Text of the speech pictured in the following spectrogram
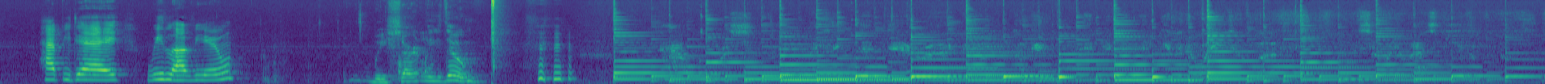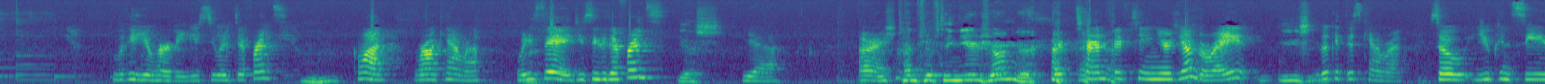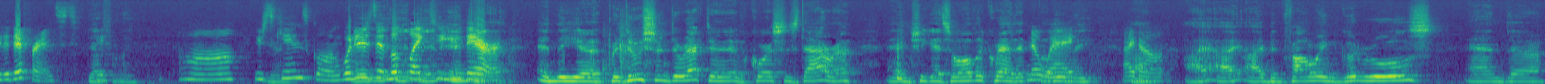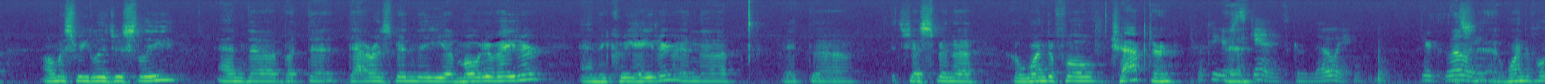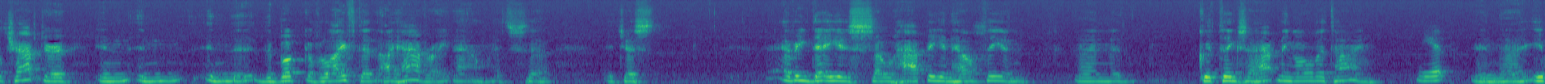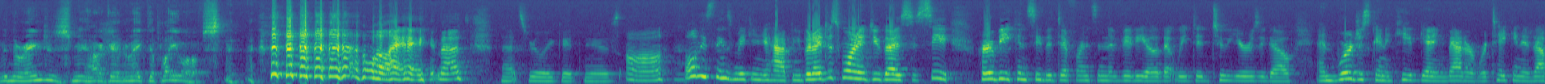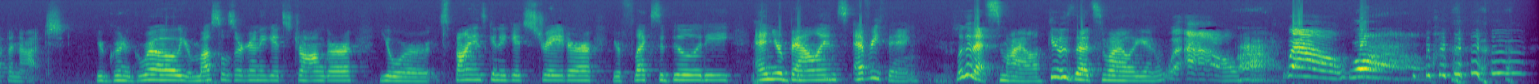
Happy day. We love you. We certainly do. Look at you, Herbie. You see what a difference? Mm-hmm. Come on, we're on camera. What do you say? Do you see the difference? Yes. Yeah. All right. 10, 15 years younger. You're 10, 15 years younger, right? Easy. Look at this camera. So you can see the difference. Definitely. Aw, your skin's glowing. What does it look and- like and- to you and, uh, there? And the uh, producer and director, of course, is Dara, and she gets all the credit. No way. me. I Uh, don't. I, I, I've been following good rules and uh, almost religiously, and uh, but uh, Dara's been the uh, motivator and the creator, and uh, it uh, it's just been a, a wonderful chapter. Look at your uh, skin. It's glowing. You're glowing. It's a wonderful chapter in in in the, the book of life that I have right now. It's uh, it just every day is so happy and healthy and and good things are happening all the time. Yep. And uh, even the Rangers are going to make the playoffs. well, hey, that's that's really good news. Aw, all these things making you happy. But I just wanted you guys to see. Herbie can see the difference in the video that we did two years ago, and we're just going to keep getting better. We're taking it up a notch. You're going to grow. Your muscles are going to get stronger. Your spine's going to get straighter. Your flexibility and your balance, everything. Look at that smile. Give us that smile again. Wow. wow! Wow. Wow!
